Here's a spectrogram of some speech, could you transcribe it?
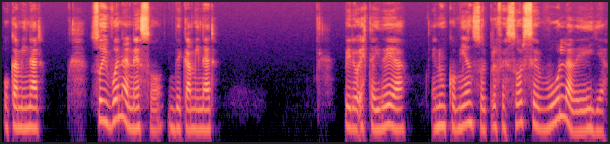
o caminar. Soy buena en eso de caminar. Pero esta idea, en un comienzo, el profesor se burla de ella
